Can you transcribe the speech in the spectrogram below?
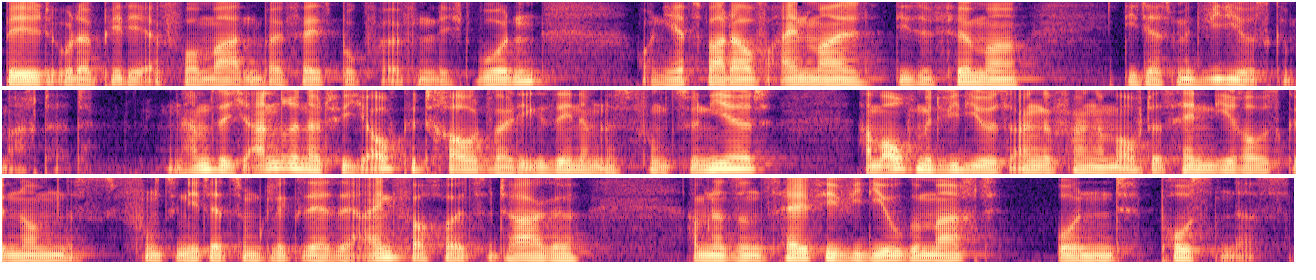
Bild- oder PDF-Formaten bei Facebook veröffentlicht wurden. Und jetzt war da auf einmal diese Firma, die das mit Videos gemacht hat. Dann haben sich andere natürlich auch getraut, weil die gesehen haben, das funktioniert, haben auch mit Videos angefangen, haben auch das Handy rausgenommen. Das funktioniert ja zum Glück sehr, sehr einfach heutzutage. Haben dann so ein Selfie-Video gemacht und posten das.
